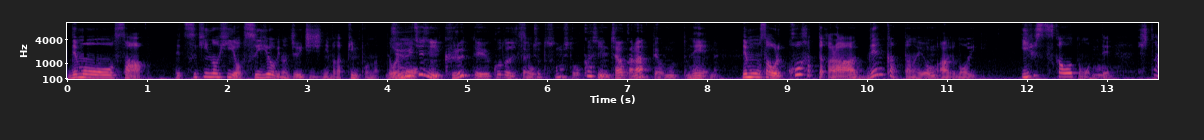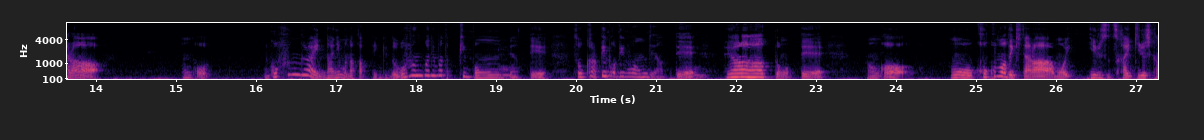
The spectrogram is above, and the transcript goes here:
でもさで次の日よ水曜日の11時にまたピンポンになって俺も。11時に来るっていうこと自体ちょっとその人おかしいんちゃうかなって思ってもらうよね。でもさ俺怖かったから出んかったのよ、うん。あのイルス使おうと思って、うん。したらなんか5分ぐらい何もなかったんやけど5分後にまたピンポーンってなって、そこからピンポンピンポンってなって、うん。いやーと思ってなんかもうここまで来たらもうイルス使い切るしか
